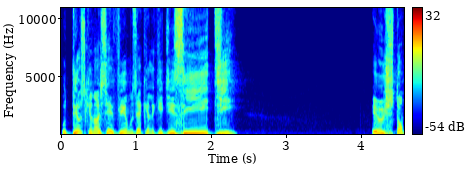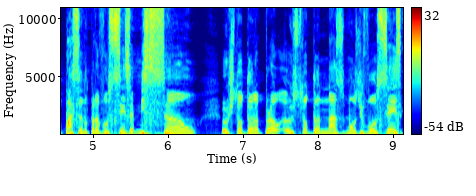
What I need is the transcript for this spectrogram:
O Deus que nós servimos é aquele que diz: ide. Eu estou passando para vocês a missão. Eu estou, dando pra, eu estou dando nas mãos de vocês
